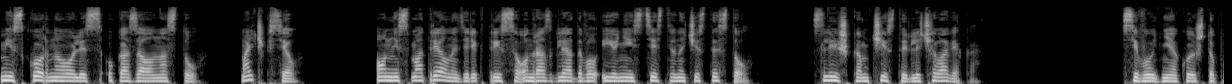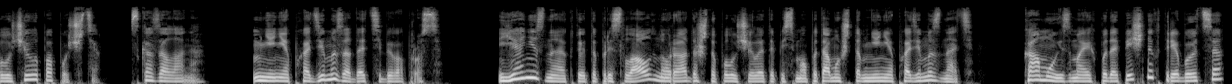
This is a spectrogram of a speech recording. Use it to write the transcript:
Мисс Корнуоллис указала на стул. Мальчик сел. Он не смотрел на директрису, он разглядывал ее неестественно чистый стол. Слишком чистый для человека. «Сегодня я кое-что получила по почте», — сказала она. Мне необходимо задать себе вопрос. Я не знаю, кто это прислал, но рада, что получила это письмо, потому что мне необходимо знать, кому из моих подопечных требуется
